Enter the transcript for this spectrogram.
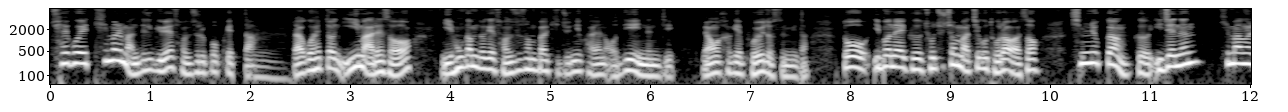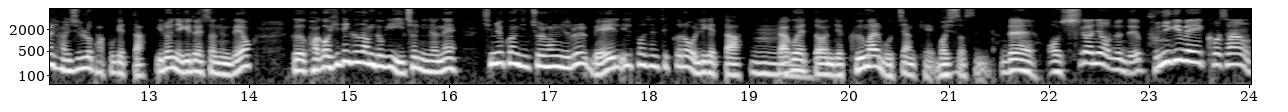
최고의 팀을 만들기 위해 선수를 뽑겠다라고 했던 이 말에서 이 홍 감독의 선수 선발 기준이 과연 어디에 있는지 명확하게 보여줬습니다. 또 이번에 그 조추첨 마치고 돌아와서 16강 그 이제는 희망을 현실로 바꾸겠다 이런 얘기도 했었는데요. 그 과거 히딩크 감독이 2002년에 16강 진출 확률을 매일 1% 끌어올리겠다라고 음. 했던 이제 그 말 못지않게 멋있었습니다. 네, 어, 시간이 없는데요. 분위기 메이커상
